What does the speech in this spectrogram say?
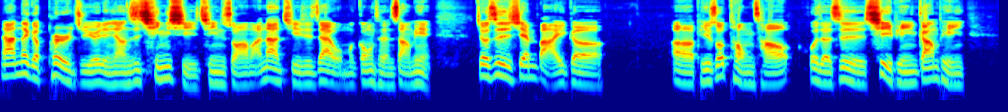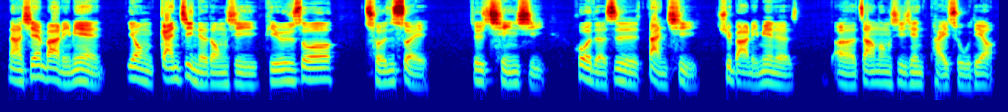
那那个 purge 有点像是清洗、清刷嘛。那其实，在我们工程上面，就是先把一个呃，比如说桶槽或者是气瓶、钢瓶，那先把里面用干净的东西，比如说纯水，就是清洗，或者是氮气，去把里面的呃脏东西先排除掉，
